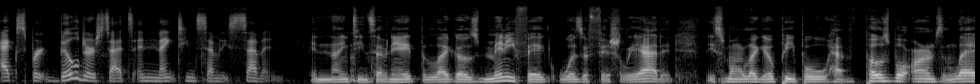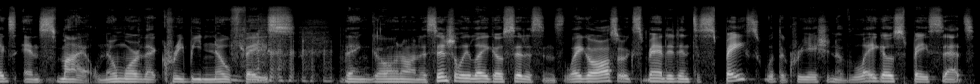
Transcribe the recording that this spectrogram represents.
Expert Builder sets in 1977. In 1978, the Legos minifig was officially added. These small Lego people have posable arms and legs and smile. No more of that creepy no face thing going on. Essentially, Lego citizens. Lego also expanded into space with the creation of Lego space sets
